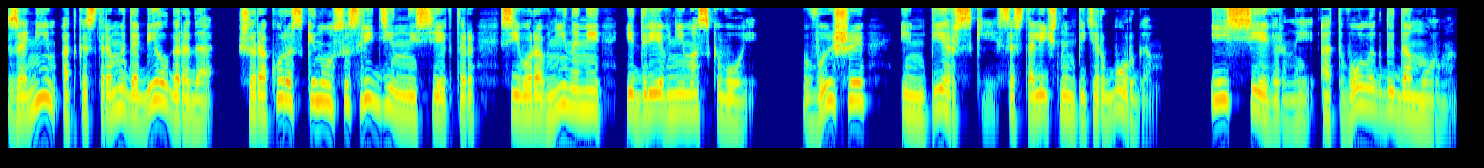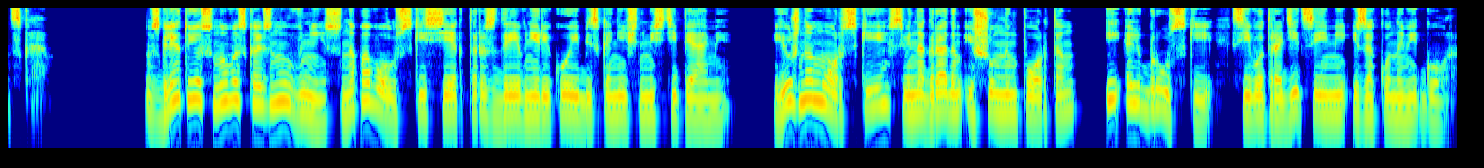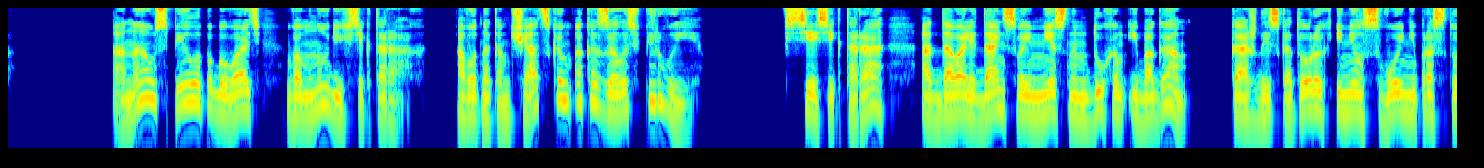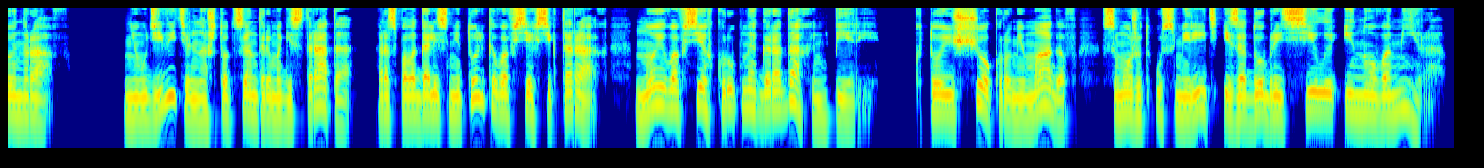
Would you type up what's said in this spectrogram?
За ним от Костромы до Белгорода широко раскинулся срединный сектор с его равнинами и древней Москвой. Выше — имперский, со столичным Петербургом. И северный, от Вологды до Мурманска. Взгляд ее снова скользнул вниз, на Поволжский сектор с древней рекой и бесконечными степями, Южноморский с виноградом и шумным портом и Эльбрусский с его традициями и законами гор. Она успела побывать во многих секторах, а вот на Камчатском оказалась впервые. Все сектора отдавали дань своим местным духам и богам, каждый из которых имел свой непростой нрав. Неудивительно, что центры магистрата располагались не только во всех секторах, но и во всех крупных городах империи. Кто еще, кроме магов, сможет усмирить и задобрить силы иного мира?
